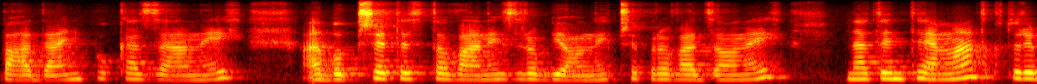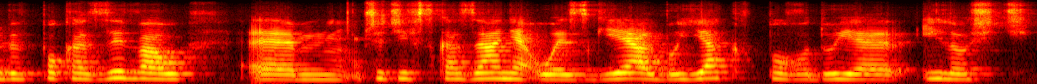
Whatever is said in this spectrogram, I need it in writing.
badań pokazanych albo przetestowanych, zrobionych, przeprowadzonych na ten temat, który by pokazywał em, przeciwwskazania USG albo jak powoduje ilość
